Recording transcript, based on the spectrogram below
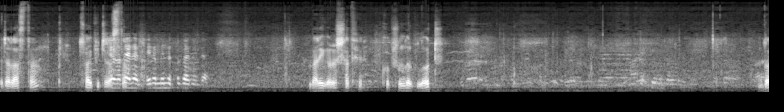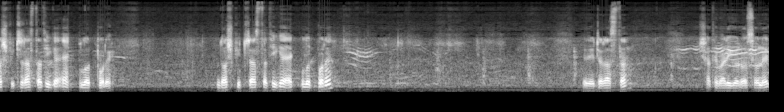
এটা রাস্তা, ছয় ফিট রাস্তা। বাড়িঘরের সাথে খুব সুন্দর প্লট। দশ ফিট রাস্তা থেকে এক প্লট পরে দশ ফিট রাস্তা থেকে এক প্লট পরে এটা রাস্তা। সাথে বাড়িঘর আছে অনেক।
